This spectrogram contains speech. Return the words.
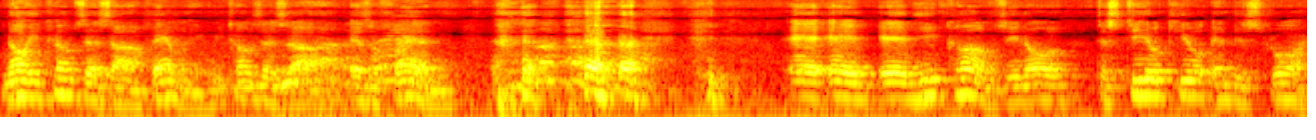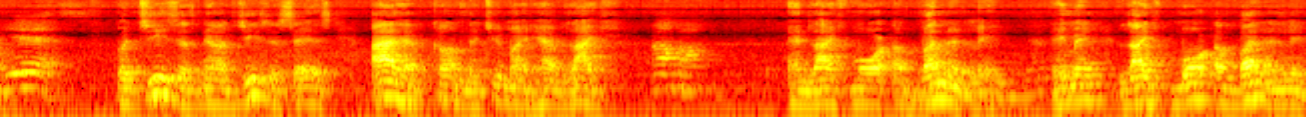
No, he comes as a family. He comes as a, as a friend. and, and, and he comes, you know, to steal, kill, and destroy. Yes. But Jesus, now Jesus says, I have come that you might have life Uh-huh. and life more abundantly. Amen. Life more abundantly.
